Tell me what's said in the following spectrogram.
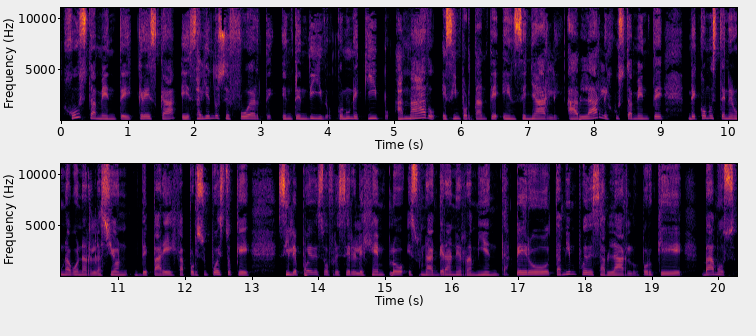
justamente crezca eh, sabiéndose fuerte, entendido, con un equipo, amado. Es importante enseñarle, hablarle justamente de cómo es tener una buena relación de pareja. Por supuesto que si le puedes ofrecer el ejemplo es una gran herramienta, pero también puedes hablarlo, porque vamos,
